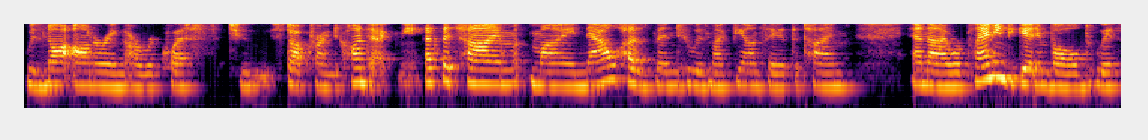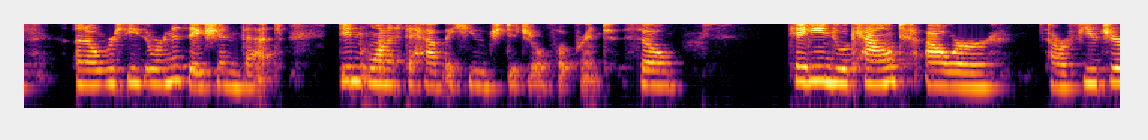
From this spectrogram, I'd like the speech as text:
was not honoring our requests to stop trying to contact me. At the time, my now husband, who was my fiance at the time, and I were planning to get involved with an overseas organization that didn't want us to have a huge digital footprint. So, taking into account our our future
